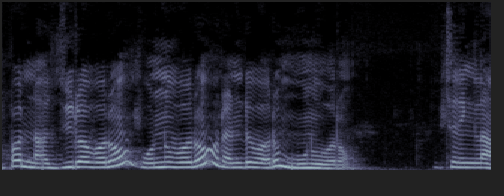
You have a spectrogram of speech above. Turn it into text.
அப்போ நான் ஜீரோ வரும் ஒன்று வரும் ரெண்டு வரும் மூணு வரும். சரிங்களா?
